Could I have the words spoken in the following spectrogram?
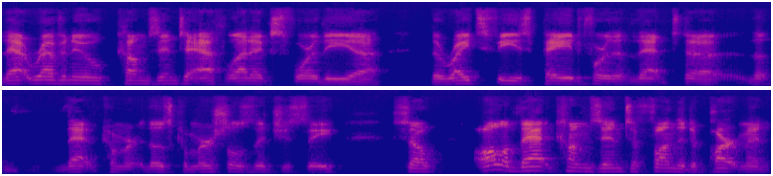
that revenue comes into athletics for the uh, the rights fees paid for the, that uh, the, that com- those commercials that you see. So all of that comes in to fund the department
